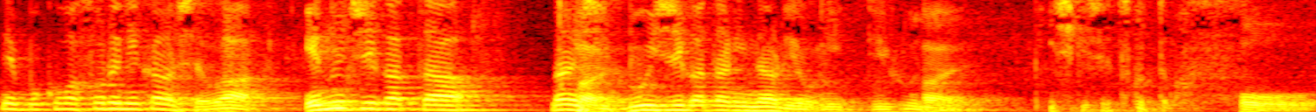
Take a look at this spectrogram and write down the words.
で僕はそれに関しては N 字型ないし V 字型になるようにっていうふうに意識して作ってます、はい、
